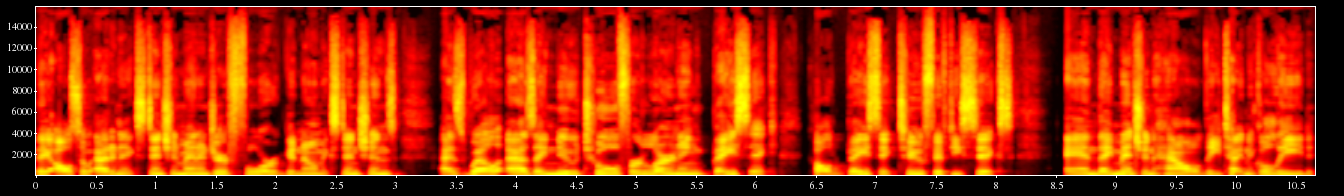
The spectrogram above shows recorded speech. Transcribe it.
They also added an extension manager for GNOME extensions, as well as a new tool for learning BASIC called Basic 256. And they mentioned how the technical lead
